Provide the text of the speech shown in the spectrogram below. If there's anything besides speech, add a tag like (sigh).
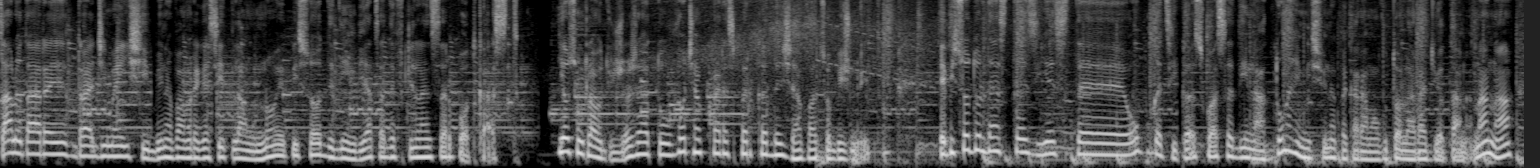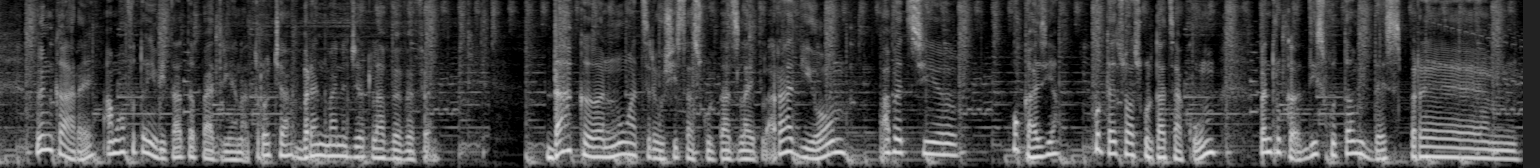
Salutare, dragii mei, și bine v-am regăsit la un nou episod din Viața de Freelancer Podcast. Eu sunt Claudiu Jojatu, vocea cu care sper că deja v-ați obișnuit. Episodul de astăzi este o bucățică scoasă din a doua emisiune pe care am avut-o la Radio Tana Nana, în care am avut o invitată pe Adriana Trocea, brand manager la WWF. Dacă nu ați reușit să ascultați live la radio, aveți uh, ocazia, puteți o ascultați acum, pentru că discutăm despre um,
